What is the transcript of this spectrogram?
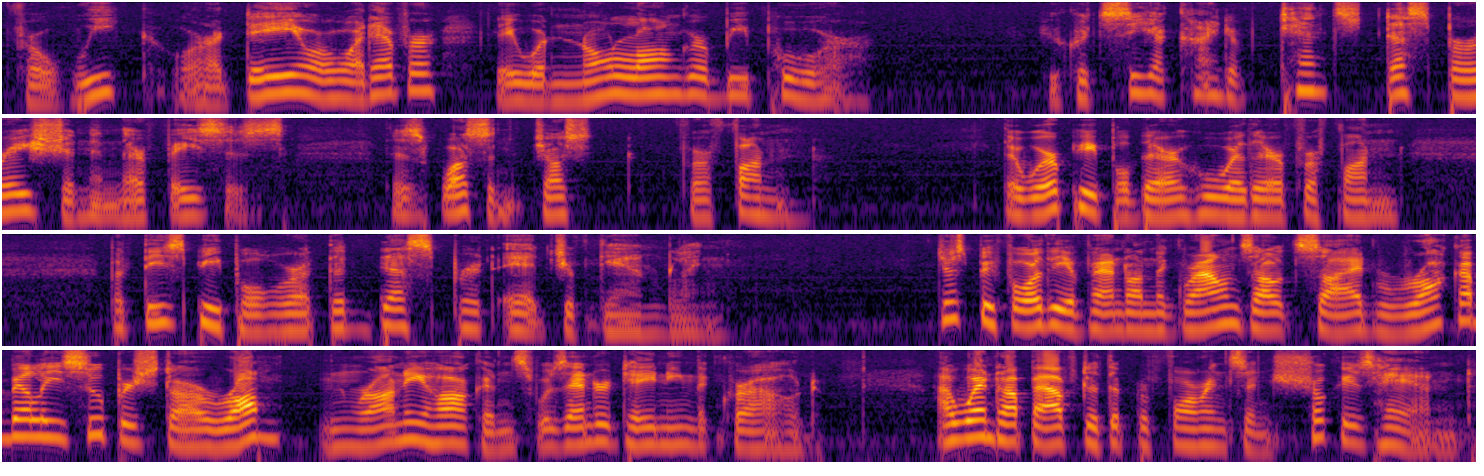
For a week or a day or whatever, they would no longer be poor. You could see a kind of tense desperation in their faces. This wasn't just for fun. There were people there who were there for fun, but these people were at the desperate edge of gambling. Just before the event, on the grounds outside, rockabilly superstar Rompin' Ronnie Hawkins was entertaining the crowd. I went up after the performance and shook his hand.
